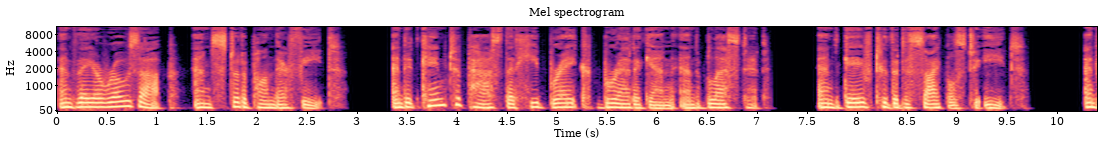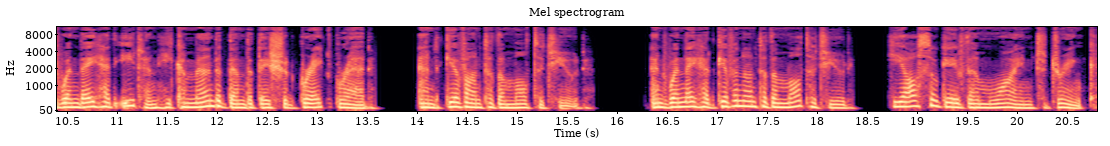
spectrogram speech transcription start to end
And they arose up and stood upon their feet. And it came to pass that he brake bread again and blessed it, and gave to the disciples to eat. And when they had eaten, he commanded them that they should break bread and give unto the multitude. And when they had given unto the multitude, he also gave them wine to drink,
